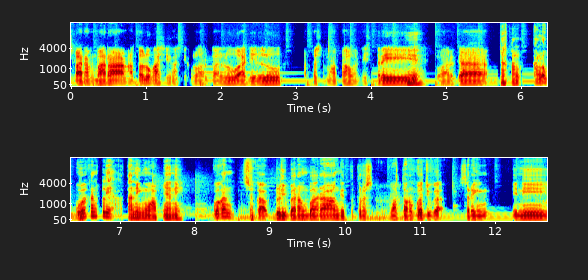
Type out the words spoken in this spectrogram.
barang-barang atau lu ngasih ngasih keluarga lu adik lu atau semua tahuan istri Iya. keluarga Nah kalau kalau gue kan kelihatan nih nguapnya nih. Gue kan suka beli barang-barang gitu terus motor gue juga sering ini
